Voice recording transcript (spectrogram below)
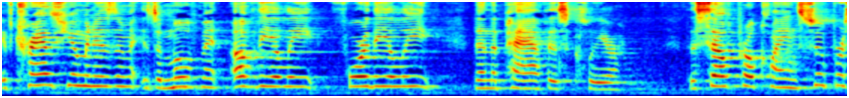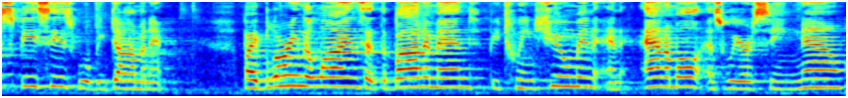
If transhumanism is a movement of the elite for the elite, then the path is clear. The self proclaimed superspecies will be dominant. By blurring the lines at the bottom end between human and animal, as we are seeing now,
